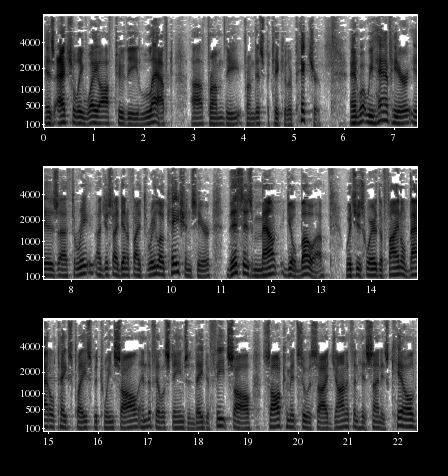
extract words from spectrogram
is actually way off to the left uh, from the from this particular picture. And what we have here is uh, three. I just identified three locations here. This is Mount Gilboa, which is where the final battle takes place between Saul and the Philistines, and they defeat Saul. Saul commits suicide. Jonathan, his son, is killed.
